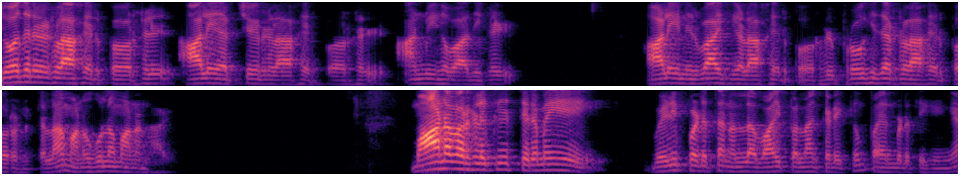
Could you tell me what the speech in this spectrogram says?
ஜோதிடர்களாக இருப்பவர்கள் ஆலய அர்ச்சகர்களாக இருப்பவர்கள் ஆன்மீகவாதிகள் ஆலய நிர்வாகிகளாக இருப்பவர்கள் புரோகிதர்களாக இருப்பவர்களுக்கெல்லாம் அனுகூலமான நாள். மாணவர்களுக்கு திறமையை வெளிப்படுத்த நல்ல வாய்ப்பெல்லாம் கிடைக்கும். பயன்படுத்திக்கிங்க.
